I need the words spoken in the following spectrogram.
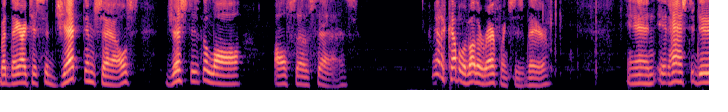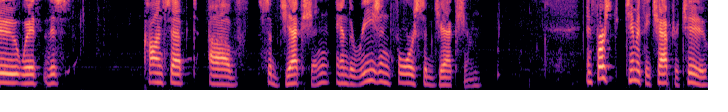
but they are to subject themselves, just as the law also says. I've got a couple of other references there, and it has to do with this concept of subjection and the reason for subjection. In 1 Timothy chapter 2,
